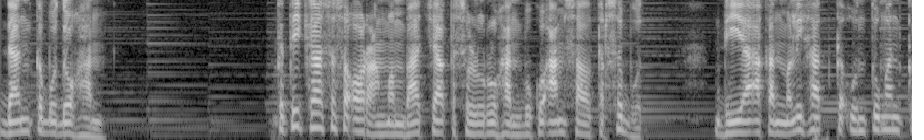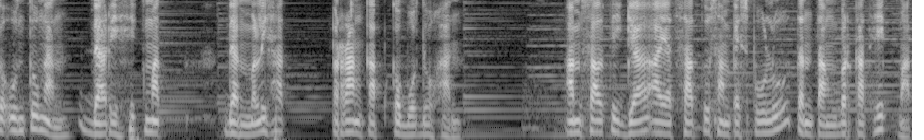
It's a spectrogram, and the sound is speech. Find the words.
dan kebodohan Ketika seseorang membaca keseluruhan buku Amsal tersebut, dia akan melihat keuntungan-keuntungan dari hikmat dan melihat perangkap kebodohan. Amsal 3 ayat 1 sampai 10 tentang berkat hikmat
